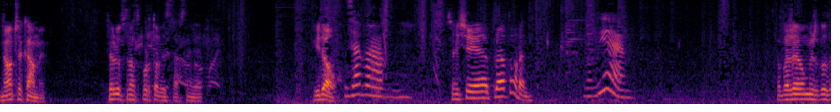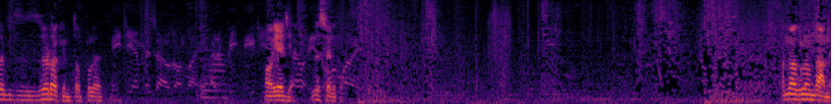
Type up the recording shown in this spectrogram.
No, czekamy. Celów transportowiec teraz najlepiej. Idą. Zabawnie. W sensie predatorem. No wiem. Chyba, że umiesz go zabić z wzrokiem, to polecę. Ja. O, jedzie. Zestrzeli A my oglądamy.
